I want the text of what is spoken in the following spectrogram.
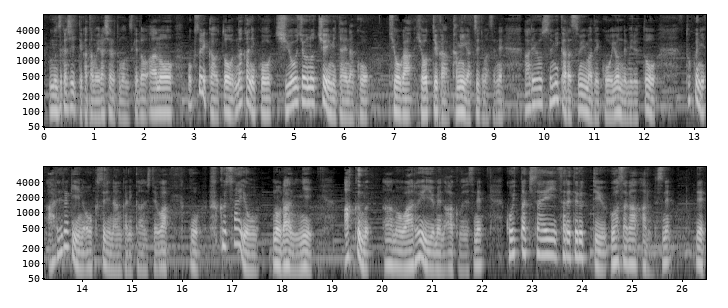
難しいっていう方もいらっしゃると思うんですけどあのお薬買うと中にこう使用上の注意みたいなこう表が表っていうか紙がついてますよね。あれを隅から隅までこう読んでみると特にアレルギーのお薬なんかに関してはこう副作用の欄に悪夢あの悪い夢の悪夢ですね。こういった記載されてるっていう噂があるんですね。で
